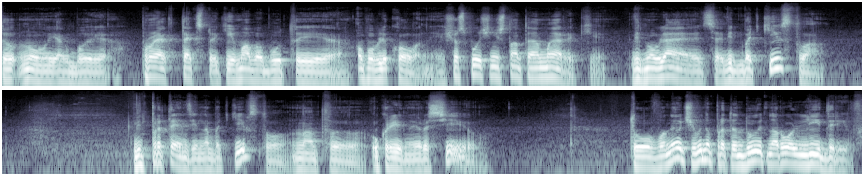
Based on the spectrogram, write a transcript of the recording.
ну, якби, проект тексту, який мав би бути опублікований, якщо Сполучені Штати Америки відмовляються від батьківства, від претензій на батьківство над е, Україною і Росією, то вони, очевидно, претендують на роль лідерів.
